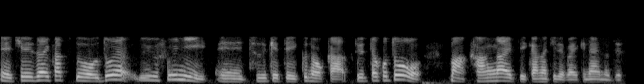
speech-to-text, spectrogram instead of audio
えー経済活動をどういうふうに、えー続けていくのかといったことを、まあ、考えていかなければいけないのです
